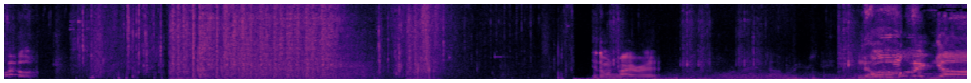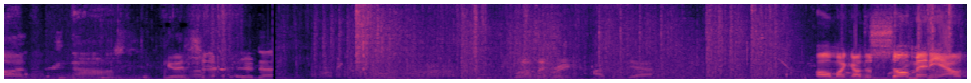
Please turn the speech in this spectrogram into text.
Well. Hit one oh. pirate. No. Oh my god! Nah. Good shit. You're done. What I? Yeah. Oh my god, there's so oh many out.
